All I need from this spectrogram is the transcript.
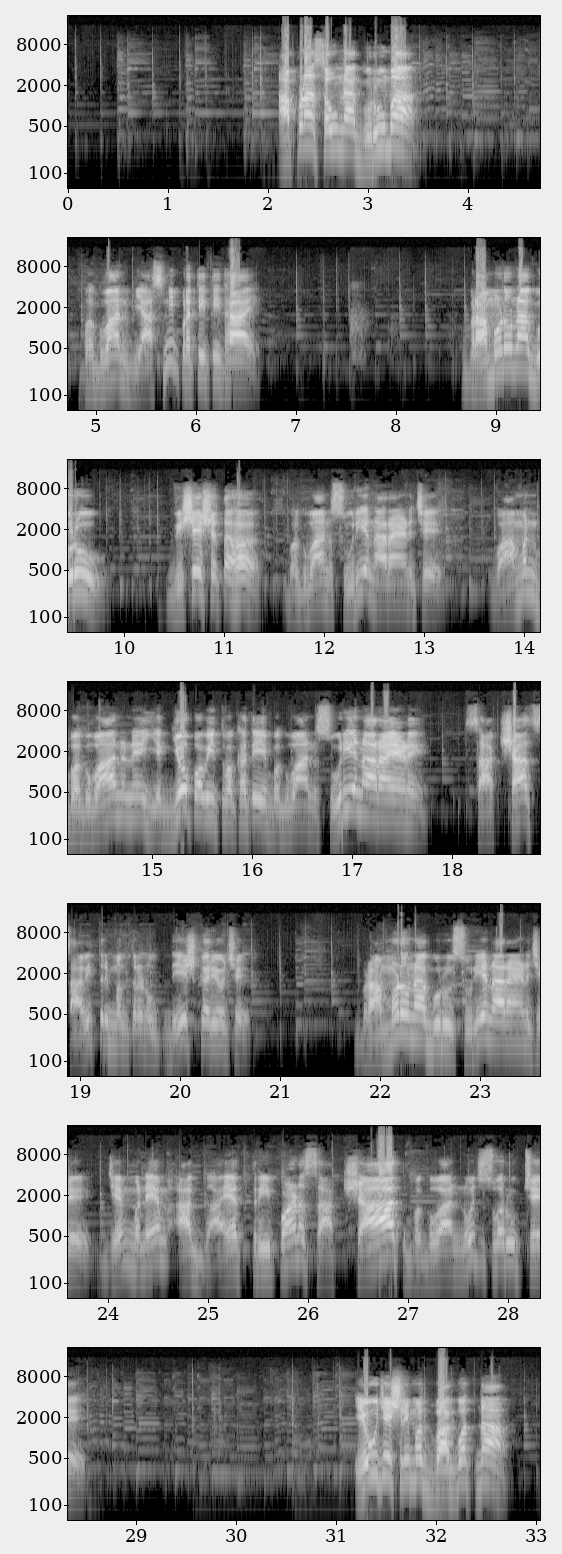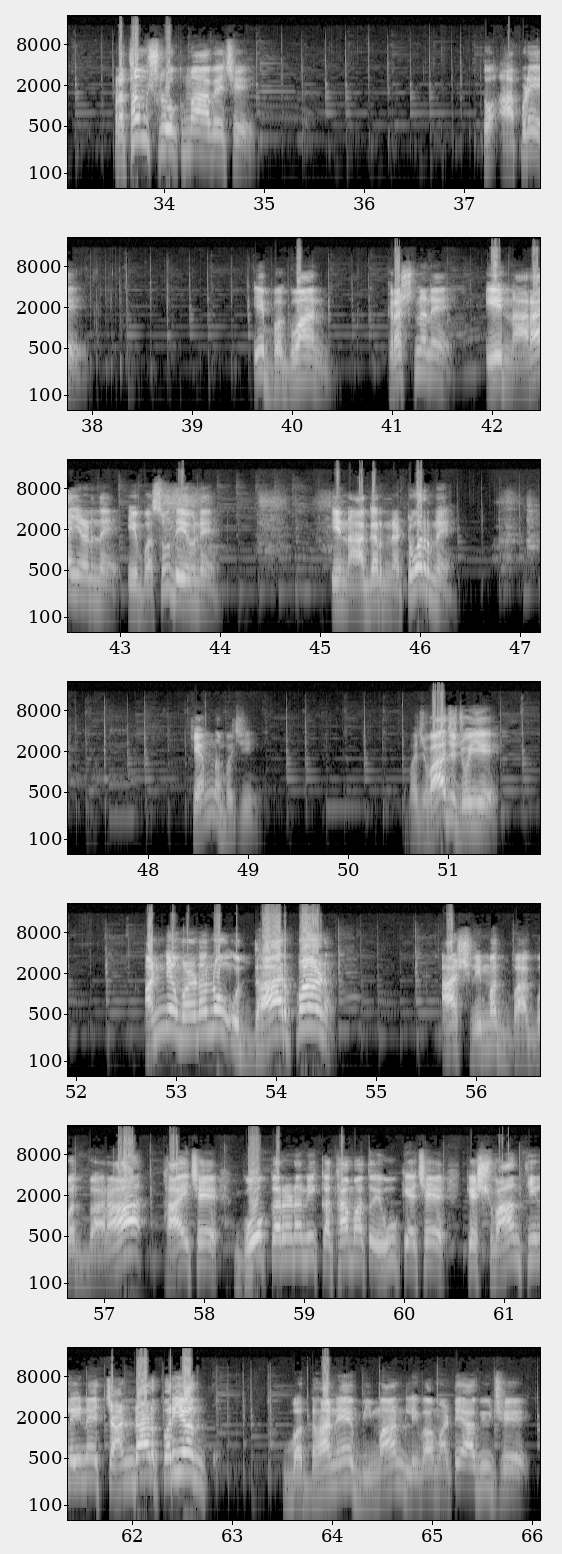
આપણા સૌના ગુરુમાં ભગવાન વ્યાસની પ્રતીતિ થાય. બ્રાહ્મણોના ગુરુ વિશેષતઃ ભગવાન સૂર્યનારાયણ છે. વામન ભગવાનને યજ્ઞોપવિત વખતે ભગવાન સૂર્યનારાયણે સાક્ષાત સાવિત્રી મંત્રનો ઉપદેશ કર્યો છે. બ્રાહ્મણોના ગુરુ સૂર્યનારાયણ છે. જેમ મને એમ આ ગાયત્રી પણ સાક્ષાત ભગવાનનું જ સ્વરૂપ છે. એવું જે શ્રીમદ ભાગવતના પ્રથમ શ્લોકમાં આવે છે, તો આપણે એ ભગવાન કૃષ્ણને, એ નારાયણને, એ વસુદેવને, એ નાગર નટવરને કેમ ન ભજીએ? ભજવા જ જોઈએ. અન્ય વર્ણનો ઉદ્ધાર પણ આ શ્રીમદ ભાગવત દ્વારા થાય છે. ગોકર્ણની કથામાં તો એવું કે છે કે શ્વાનથી લઈને ચાંડાળ પર્યંત બધાને વિમાન લેવા માટે આવ્યું છે.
